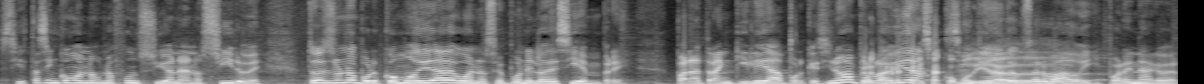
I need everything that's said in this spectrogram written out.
Si estás incómodo no, no funciona, no sirve. Entonces uno por comodidad, bueno, se pone lo de siempre. Para tranquilidad, porque si no va por Pero la te vida a comodidad- observado y por ahí nada que ver.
